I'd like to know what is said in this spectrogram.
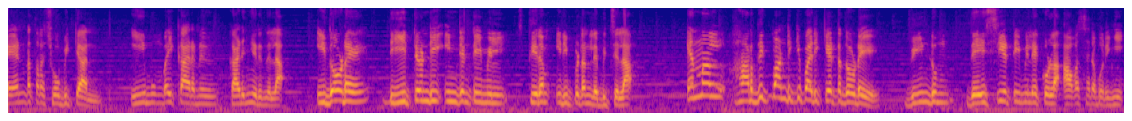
വേണ്ടത്ര ശോഭിക്കാൻ ഈ മുംബൈക്കാരന് കഴിഞ്ഞിരുന്നില്ല. ഇതോടെ ടി ട്വന്റി ഇന്ത്യൻ ടീമിൽ സ്ഥിരം ഇരിപ്പിടം ലഭിച്ചില്ല. എന്നാൽ ഹാർദിക് പാണ്ഡ്യയ്ക്ക് പരിക്കേറ്റതോടെ വീണ്ടും ദേശീയ ടീമിലേക്കുള്ള അവസരമൊരുങ്ങി.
